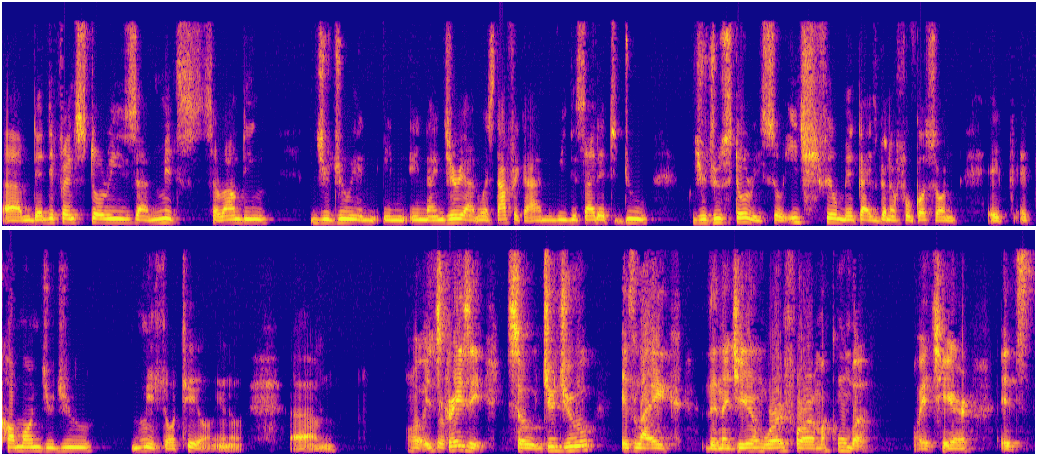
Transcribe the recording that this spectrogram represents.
um, there are different stories and myths surrounding juju in, in in Nigeria and West Africa, and we decided to do juju stories. So each filmmaker is going to focus on a, a common juju myth or tale. You know. Um, Oh, it's so, crazy. So juju is like the Nigerian word for macumba, which here it's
